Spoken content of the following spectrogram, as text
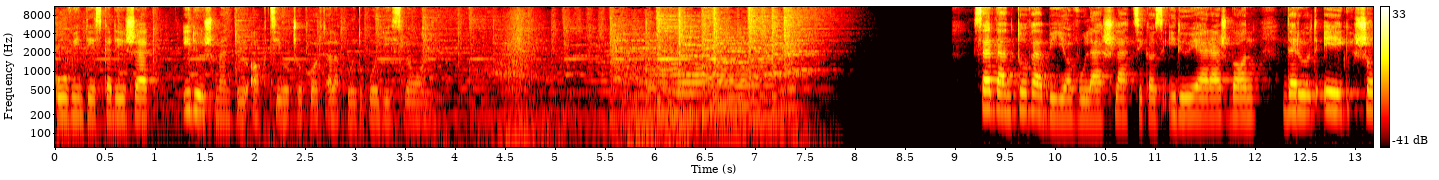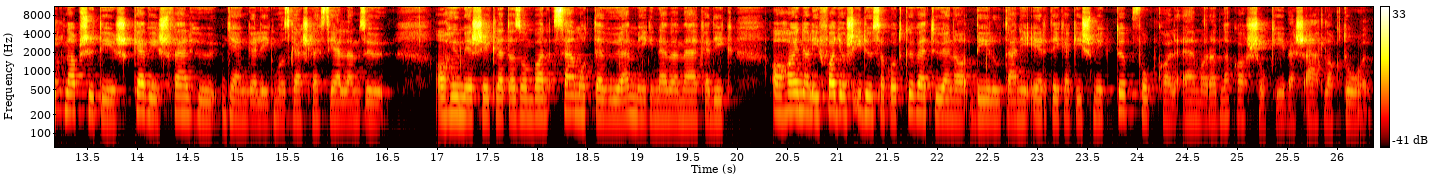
Óvintézkedések, idősmentő akciócsoport alakult Bogyiszlón. Szerdán további javulás látszik az időjárásban, derült ég, sok napsütés, kevés felhő, gyenge légmozgás lesz jellemző. A hőmérséklet azonban számottevően még nem emelkedik. A hajnali fagyos időszakot követően a délutáni értékek is még több fokkal elmaradnak a sok éves átlagtól.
